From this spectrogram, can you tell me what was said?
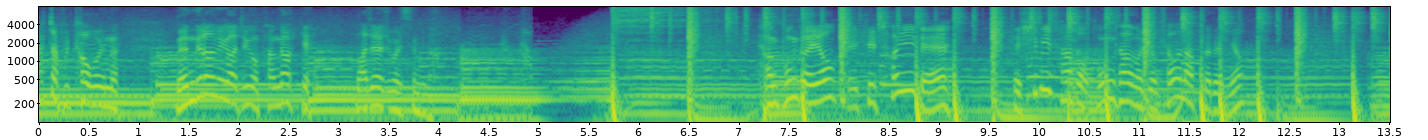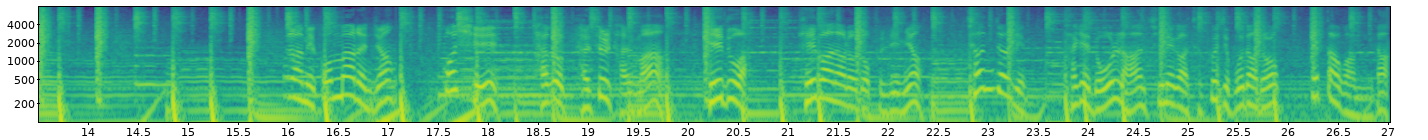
활짝 불타오고 있는 맨드라미가 지금 반갑게 맞이해주고 있습니다. 강풍도에요. 길 초입에 12사도 동상을 좀 세워놨거든요. 맨드라미 꽃말은요. 꽃이 작은 벼슬 닮아 개두와 개관화로도 불리며 천적인 닭의 놀라운 진해가 적그지 못하도록 했다고 합니다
